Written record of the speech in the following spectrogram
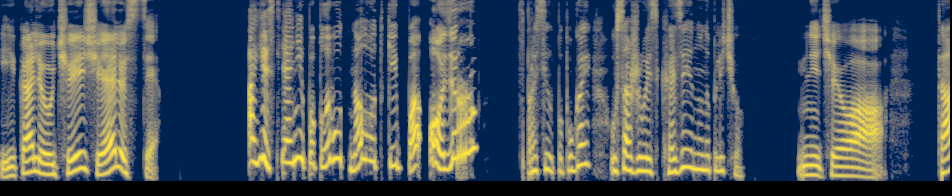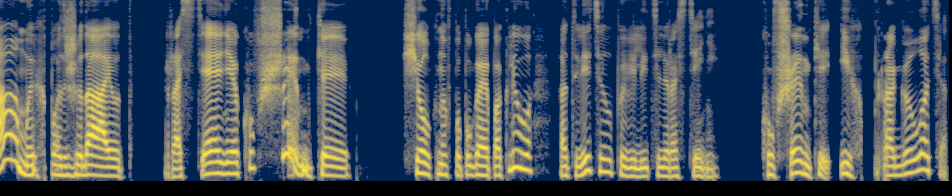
и колючие челюсти. «А если они поплывут на лодке по озеру?» — спросил попугай, усаживаясь к хозяину на плечо. «Ничего, там их поджидают растения-кувшинки!» Щелкнув попугая по клюву, ответил повелитель растений. «Кувшинки их проглотят,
